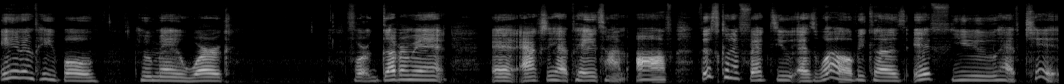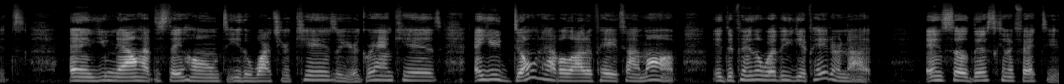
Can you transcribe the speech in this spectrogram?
Even people who may work for government and actually have paid time off, this can affect you as well because if you have kids and you now have to stay home to either watch your kids or your grandkids, and you don't have a lot of paid time off, it depends on whether you get paid or not. And so this can affect you.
